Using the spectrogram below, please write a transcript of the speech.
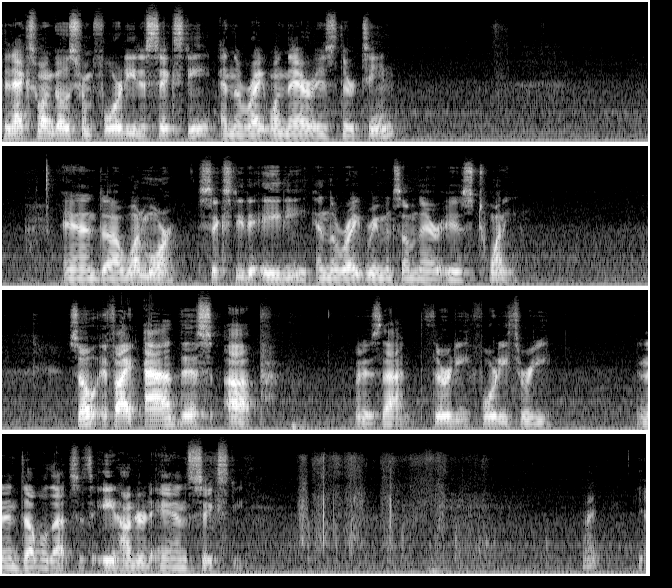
The next one goes from 40 to 60, and the right one there is 13. And uh, one more, 60 to 80, and the right Riemann sum there is 20. So if I add this up, what is that? 30, 43, and then double that. So it's 860. Right? Yeah.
